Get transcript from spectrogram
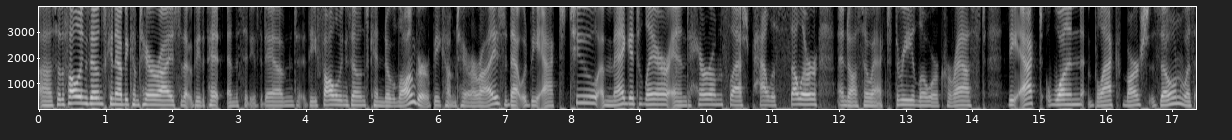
Uh, so the following zones can now become terrorized. So that would be the pit and the city of the damned. The following zones can no longer become terrorized. That would be Act Two, a maggot lair and harem slash palace cellar, and also Act Three, lower Kurast. The Act One Black Marsh zone was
